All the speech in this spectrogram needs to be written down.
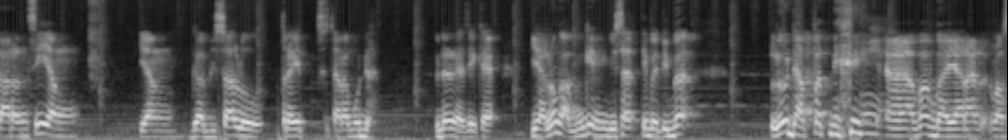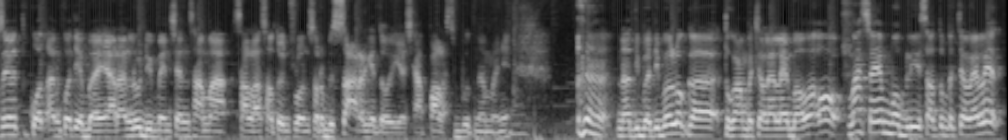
currency yang yang gak bisa lu trade secara mudah. Bener gak sih? Kayak ya lu nggak mungkin bisa tiba-tiba lu dapet nih eh, apa bayaran, maksudnya quote unquote ya bayaran lu dimention sama salah satu influencer besar gitu. Ya siapa lah sebut namanya. nah tiba-tiba lu ke tukang pecel lele bawa, oh mas saya mau beli satu pecel lele,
